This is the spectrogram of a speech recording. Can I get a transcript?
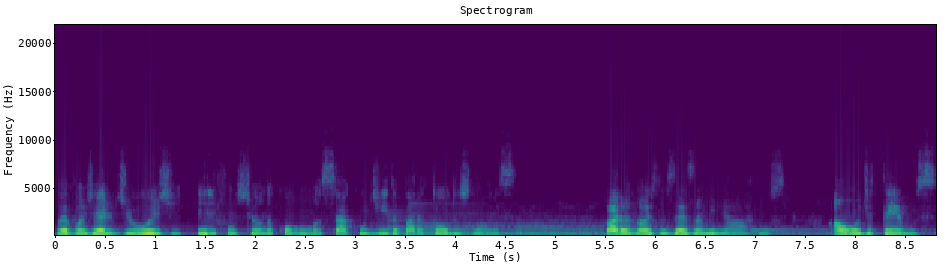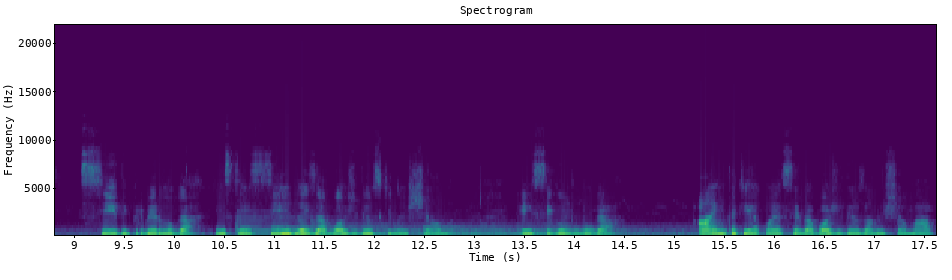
O evangelho de hoje, ele funciona como uma sacudida para todos nós, para nós nos examinarmos aonde temos sido, em primeiro lugar, insensíveis à voz de Deus que nos chama, em segundo lugar, ainda que reconhecendo a voz de Deus a nos chamar,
